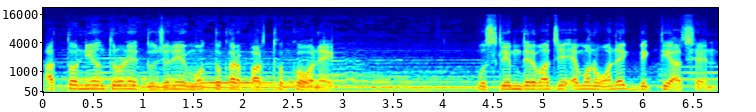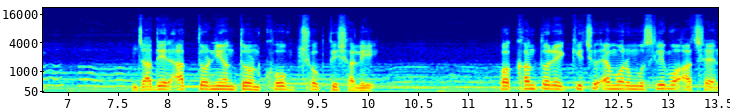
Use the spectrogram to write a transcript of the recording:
আত্মনিয়ন্ত্রণে দুজনের মধ্যকার পার্থক্য অনেক। মুসলিমদের মাঝে এমন অনেক ব্যক্তি আছেন, যাদের আত্মনিয়ন্ত্রণ খুব শক্তিশালী। পক্ষান্তরে কিছু এমন মুসলিমও আছেন,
